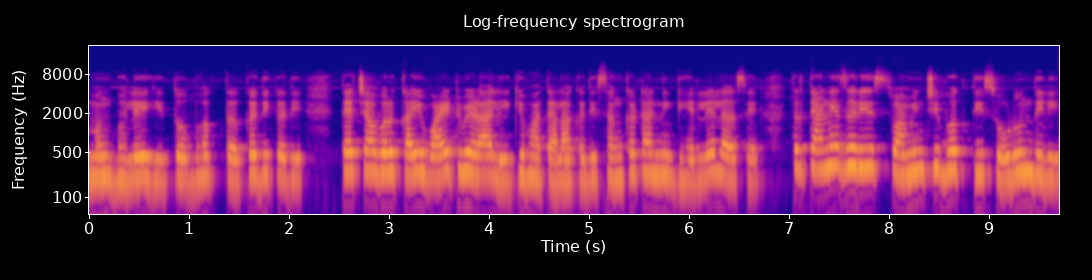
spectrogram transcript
मग भलेही तो भक्त कधी कधी त्याच्यावर काही वाईट वेळ आली किंवा त्याला कधी संकटांनी घेरलेलं असेल तर त्याने जरी स्वामींची भक्ती सोडून दिली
